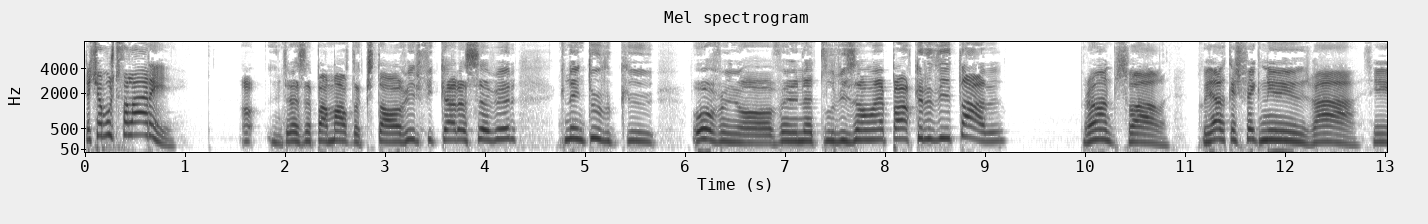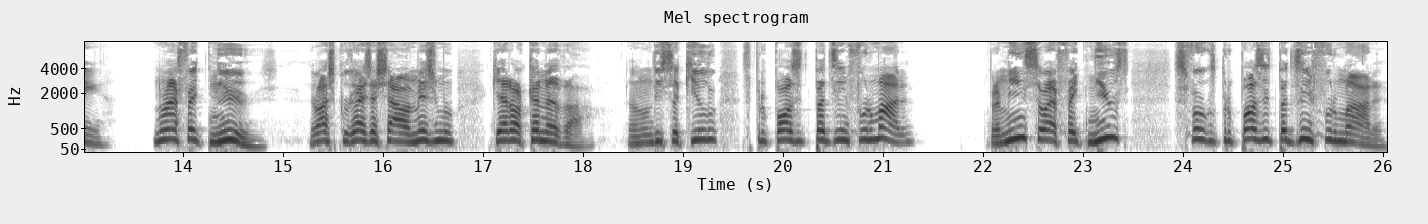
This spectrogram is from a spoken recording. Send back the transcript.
Deixa o Busto falar. Oh, interessa para a malta que está a ouvir ficar a saber que nem tudo que ouvem ou veem na televisão é para acreditar. Pronto, pessoal. Cuidado com as fake news. Vá, siga. Não é fake news. Eu acho que o gajo achava mesmo que era o Canadá. Ele não disse aquilo de propósito para desinformar. Para mim só é fake news se for de propósito para desinformar,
